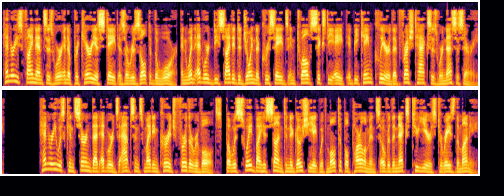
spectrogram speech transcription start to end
Henry's finances were in a precarious state as a result of the war, and when Edward decided to join the Crusades in 1268 it became clear that fresh taxes were necessary. Henry was concerned that Edward's absence might encourage further revolts, but was swayed by his son to negotiate with multiple parliaments over the next two years to raise the money.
